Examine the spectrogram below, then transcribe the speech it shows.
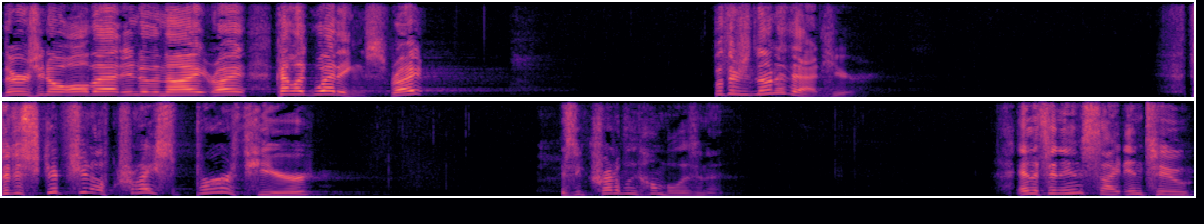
there's, you know, all that into the night, right? Kind of like weddings, right? But there's none of that here. The description of Christ's birth here is incredibly humble, isn't it? And it's an insight into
